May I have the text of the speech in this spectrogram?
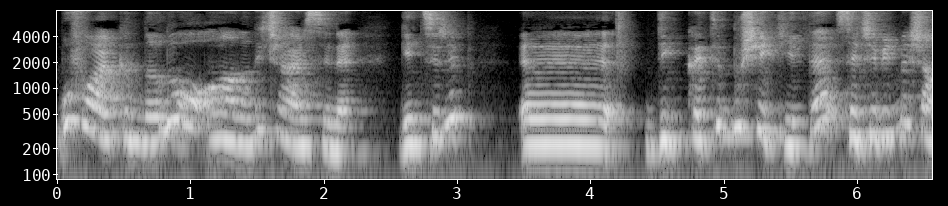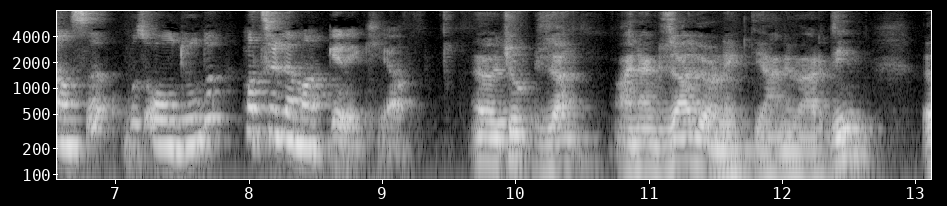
bu farkındalığı o anın içerisine getirip e, dikkati bu şekilde seçebilme şansımız olduğunu hatırlamak gerekiyor. Evet çok güzel. Aynen güzel bir örnekti yani verdiğin. Ee,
